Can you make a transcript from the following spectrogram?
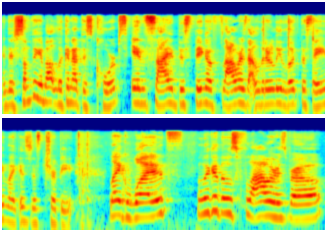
and there's something about looking at this corpse inside this thing of flowers that literally look the same. Like, it's just trippy. Like, what? Look at those flowers, bro.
